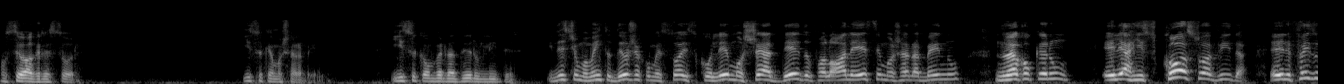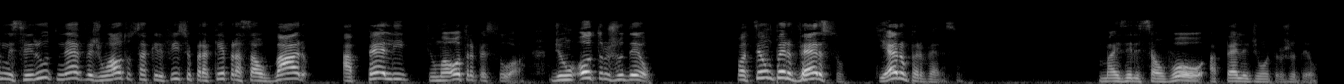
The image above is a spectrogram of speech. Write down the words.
o seu agressor. Isso que é Moshe Rabbeinu. Isso que é um verdadeiro líder. E neste momento Deus já começou a escolher Moshe a dedo, falou, olha, esse Moshe Rabbeinu não é qualquer um. Ele arriscou a sua vida. Ele fez um misirut fez um alto sacrifício para quê? Para salvar a pele de uma outra pessoa, de um outro judeu. Pode ser um perverso, que era um perverso. Mas ele salvou a pele de um outro judeu.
